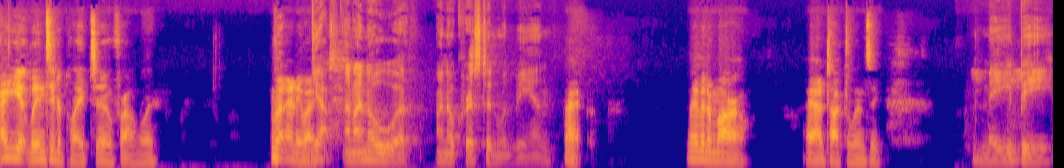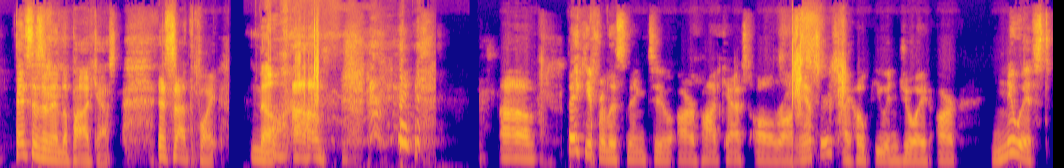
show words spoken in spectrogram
I can get Lindsay to play too, probably. But anyway, Yeah, and I know uh, I know Kristen would be in. All right. Maybe tomorrow. I gotta talk to Lindsay. Maybe. This isn't in the podcast. It's not the point. No. Um, um, thank you for listening to our podcast, All Wrong Answers. I hope you enjoyed our newest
